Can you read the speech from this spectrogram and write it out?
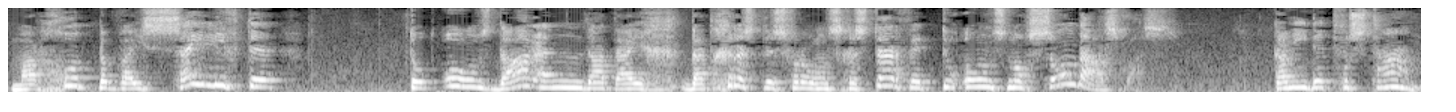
Maar God bewys sy liefde tot ons daarin dat hy dat Christus vir ons gesterf het toe ons nog sondaars was. Kan u dit verstaan?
